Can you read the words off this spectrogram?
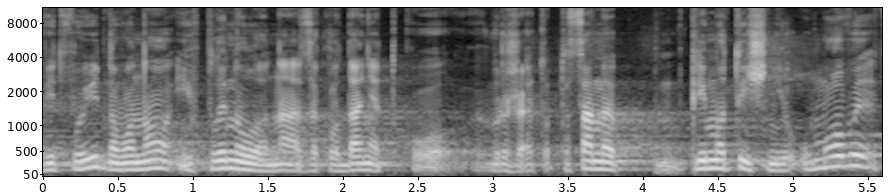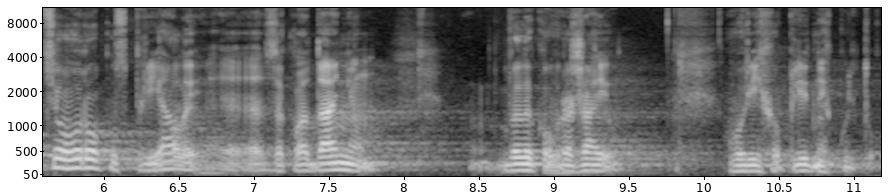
Відповідно, воно і вплинуло на закладання такого врожаю. Тобто саме кліматичні умови цього року сприяли закладанню великого врожаю горіхоплідних культур.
